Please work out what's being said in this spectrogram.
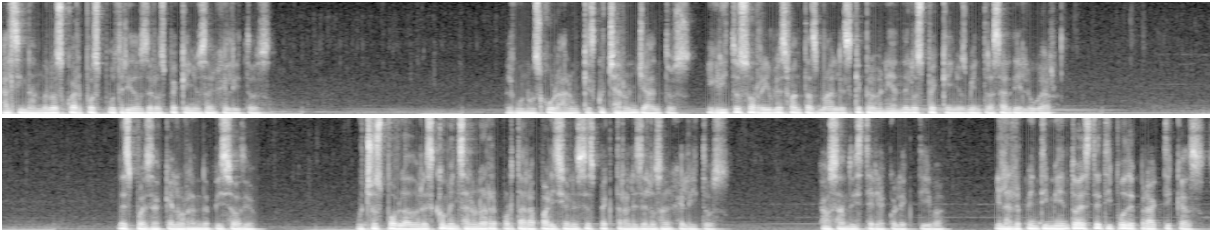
calcinando los cuerpos putridos de los pequeños angelitos. Algunos juraron que escucharon llantos y gritos horribles fantasmales que provenían de los pequeños mientras ardía el lugar. Después de aquel horrendo episodio, muchos pobladores comenzaron a reportar apariciones espectrales de los angelitos, causando histeria colectiva y el arrepentimiento a este tipo de prácticas.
